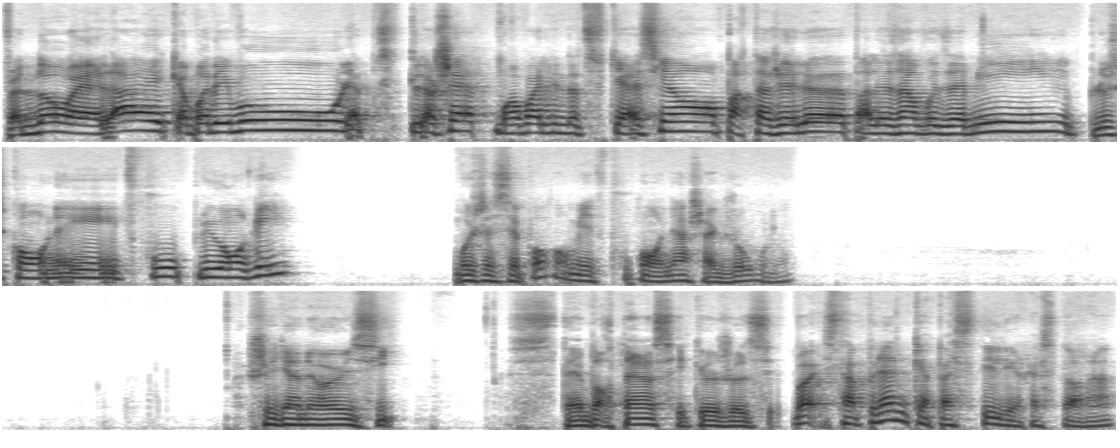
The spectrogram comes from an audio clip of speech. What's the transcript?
Faites-nous un like, abonnez-vous, la petite clochette pour avoir les notifications, partagez-le, parlez-en à vos amis. Plus qu'on est de fous, plus on rit. Moi, je ne sais pas combien de fous qu'on est à chaque jour. Je sais qu'il y en a un ici. C'est important, c'est que je le sais. Ouais, c'est à pleine capacité, les restaurants.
